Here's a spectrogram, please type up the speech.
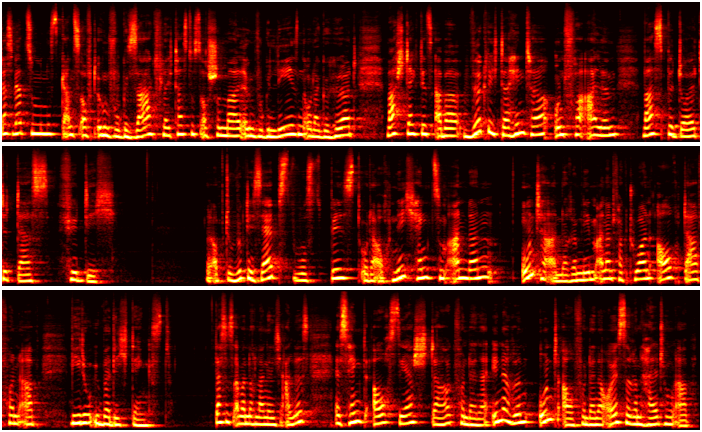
Das wird zumindest ganz oft irgendwo gesagt. Vielleicht hast du es auch schon mal irgendwo gelesen oder gehört. Was steckt jetzt aber wirklich dahinter und vor allem, was bedeutet das für dich? Und ob du wirklich selbstbewusst bist oder auch nicht, hängt zum anderen, unter anderem neben anderen Faktoren, auch davon ab, wie du über dich denkst. Das ist aber noch lange nicht alles. Es hängt auch sehr stark von deiner inneren und auch von deiner äußeren Haltung ab.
